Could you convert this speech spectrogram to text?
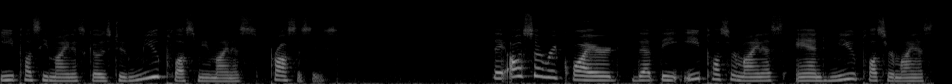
E plus E minus goes to mu plus mu minus processes. They also required that the E plus or minus and mu plus or minus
